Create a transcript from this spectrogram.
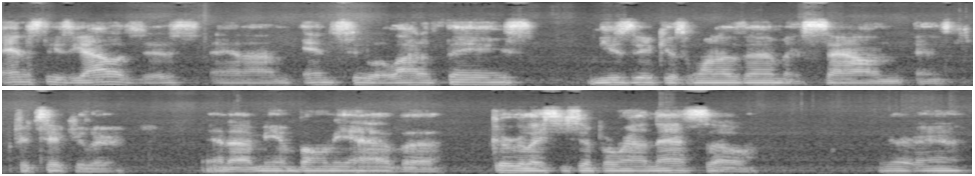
anesthesiologist, and I'm into a lot of things. Music is one of them, and sound in particular. And uh, me and Bomi have a good relationship around that. So, yeah, man.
